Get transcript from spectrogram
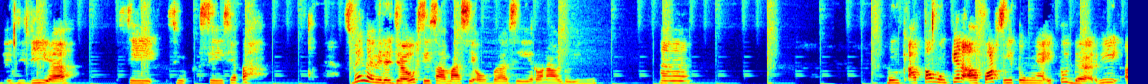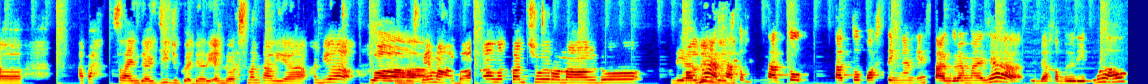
gaji dia si, si si siapa sebenarnya nggak beda jauh sih sama si Oba si Ronaldo ini. Hmm. Mung atau mungkin uh, Forbes ngitungnya itu dari uh, apa selain gaji juga dari endorsement kali ya. Kan dia wow. endorsementnya mahal banget kan cuy Ronaldo. Dia mah satu satu satu postingan Instagram aja udah kebeli pulau.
